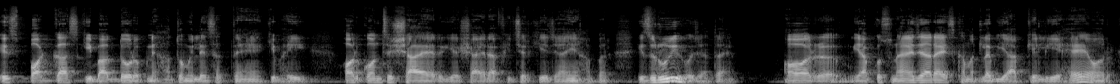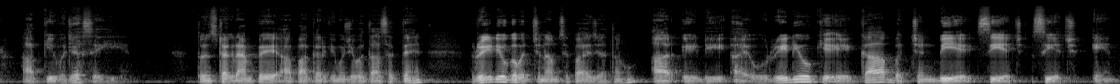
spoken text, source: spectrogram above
इस पॉडकास्ट की बागडोर अपने हाथों में ले सकते हैं कि भाई, और कौन से शायर या शायरा फीचर किए जाए यहाँ पर। ये ज़रूरी हो जाता है। और ये आपको सुनाया जा रहा है, इसका मतलब ये आपके लिए है और आपकी वजह से ही है। तो इंस्टाग्राम पे आप आकर के मुझे बता सकते हैं। रेडियो का बच्चन नाम से पाया जाता हूँ। R A D I O radio के ए का Bachchan B A C H C H A N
